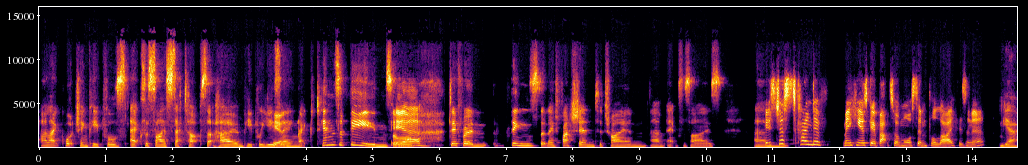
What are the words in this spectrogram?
I like watching people's exercise setups at home, people using yeah. like tins of beans or yeah. different things that they fashion to try and um, exercise. Um, it's just kind of making us go back to a more simple life, isn't it? Yeah.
